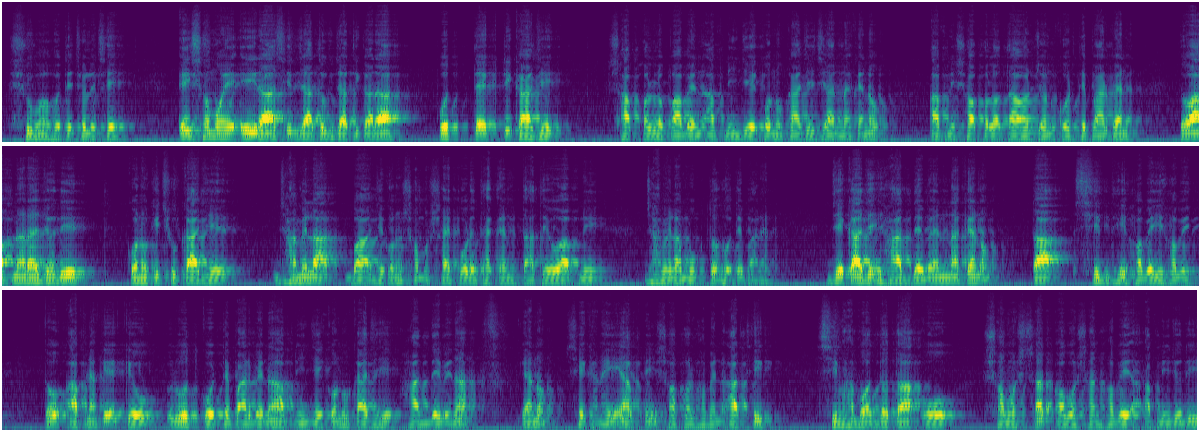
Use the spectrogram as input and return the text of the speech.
শুভ হতে চলেছে। এই সময়ে এই রাশির জাতক জাতিকারা প্রত্যেকটি কাজে সাফল্য পাবেন। আপনি যে কোনো কাজে যান না কেন, আপনি সফলতা অর্জন করতে পারবেন। তো আপনারা যদি কোনো কিছু কাজে ঝামেলা বা যে কোনো সমস্যায় পড়ে থাকেন, তাতেও আপনি ঝামেলা মুক্ত হতে পারেন। যে কাজেই হাত দেবেন না কেন, তা সিদ্ধি হবেই হবে। তো আপনাকে কেউ রোধ করতে পারবে না, আপনি যে কোনো কাজে হাত দেবে না। কেন? সেখানেই আপনি সফল হবেন। আর্থিক সীমাবদ্ধতা ও সমস্যার অবসান হবে। আপনি যদি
